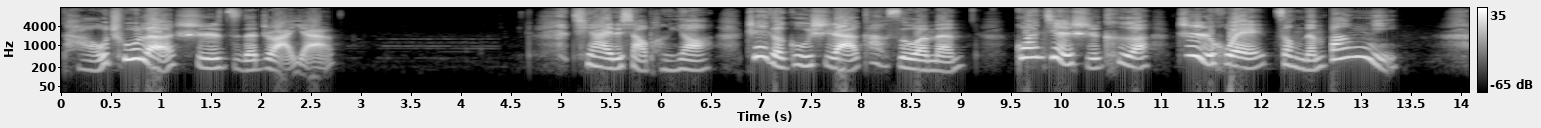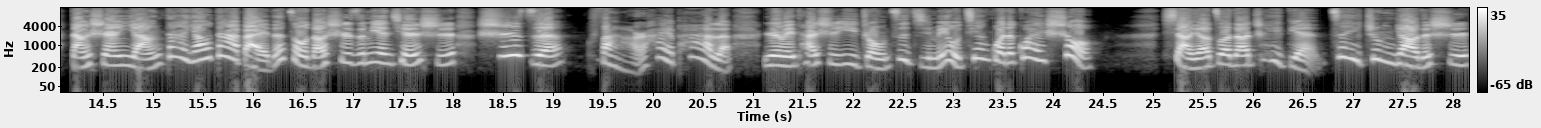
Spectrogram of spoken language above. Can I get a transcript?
逃出了狮子的爪牙。亲爱的小朋友，这个故事啊，告诉我们。关键时刻，智慧总能帮你。当山羊大摇大摆地走到狮子面前时，狮子反而害怕了，认为它是一种自己没有见过的怪兽。想要做到这一点，最重要的是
